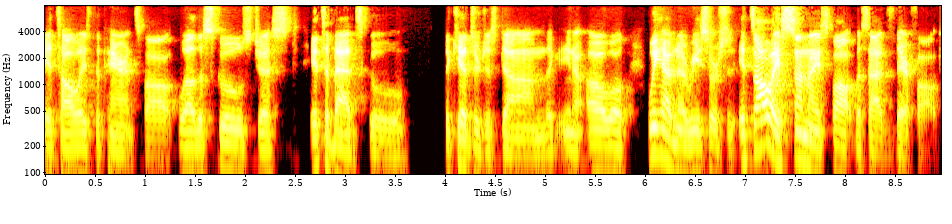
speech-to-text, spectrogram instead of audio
It's always the parents' fault. Well, the school's just, it's a bad school. The kids are just dumb. Like, you know, oh, well, we have no resources. It's always somebody's fault besides their fault.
